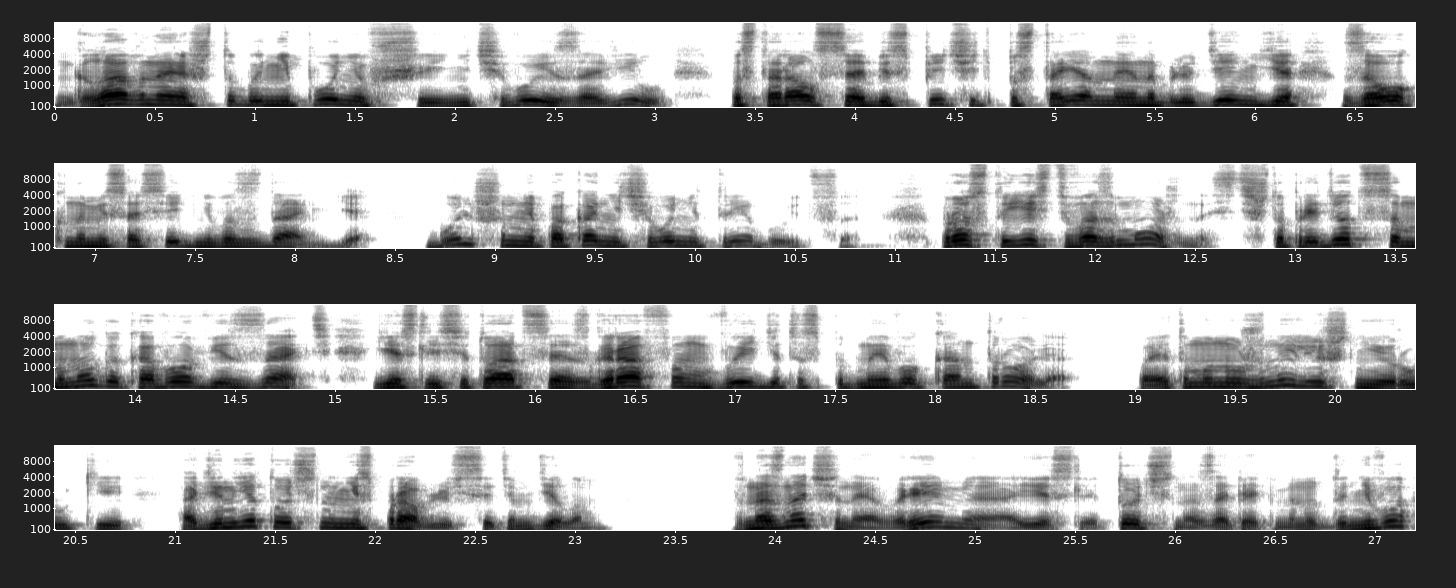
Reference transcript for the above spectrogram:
Главное, чтобы не понявший ничего из Авил постарался обеспечить постоянное наблюдение за окнами соседнего здания. Больше мне пока ничего не требуется. Просто есть возможность, что придется много кого вязать, если ситуация с графом выйдет из-под моего контроля. Поэтому нужны лишние руки. Один я точно не справлюсь с этим делом. В назначенное время, а если точно за пять минут до него,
